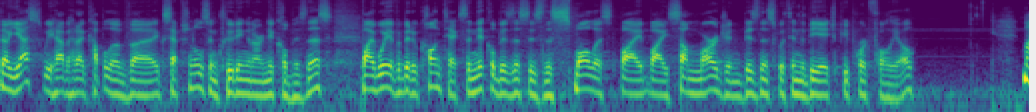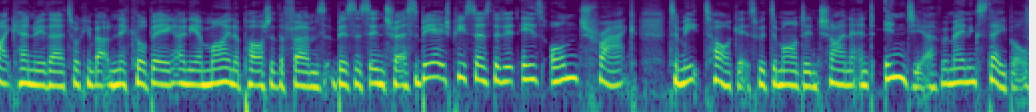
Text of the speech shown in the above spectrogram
Now, yes, we have had a couple of uh, exceptionals, including in our nickel business. By way of a bit of context, the nickel business is the smallest by, by some margin business within the BHP portfolio. Mike Henry there talking about nickel being only a minor part of the firm's business interests. BHP says that it is on track to meet targets with demand in China and India remaining stable.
